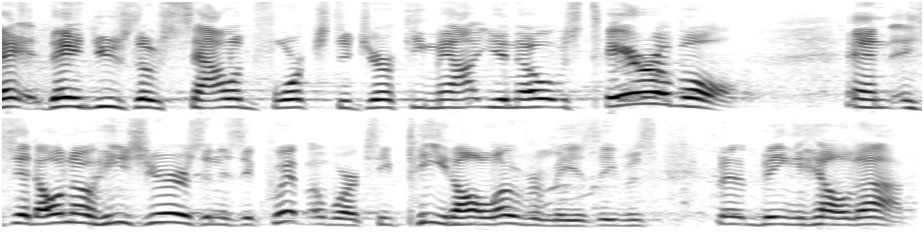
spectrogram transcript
They, they'd use those salad forks to jerk him out. You know, it was terrible. And he said, Oh, no, he's yours, and his equipment works. He peed all over me as he was being held up.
